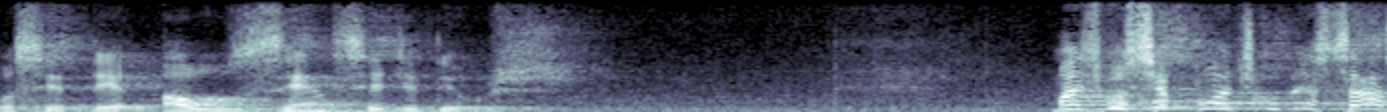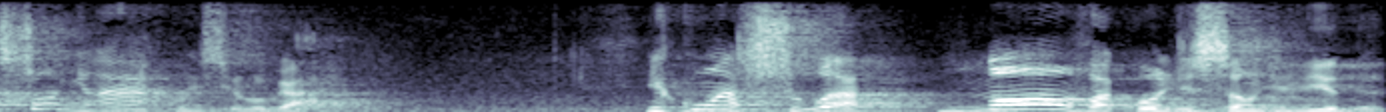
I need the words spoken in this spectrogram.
você ter ausência de Deus. Mas você pode começar a sonhar com esse lugar e com a sua nova condição de vida.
